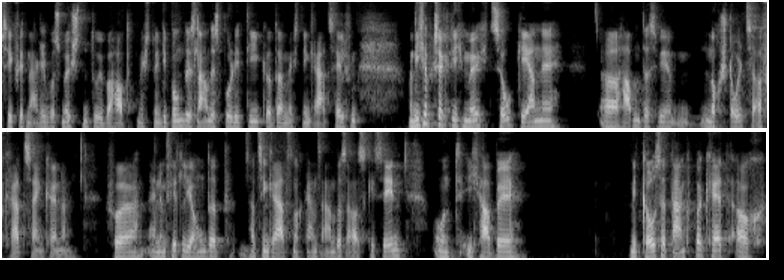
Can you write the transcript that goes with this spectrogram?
Siegfried Nagel, was möchtest du überhaupt? Möchtest du in die Bundeslandespolitik oder möchtest du in Graz helfen? Und ich habe gesagt, ich möchte so gerne äh, haben, dass wir noch stolzer auf Graz sein können. Vor einem Vierteljahrhundert hat es in Graz noch ganz anders ausgesehen und ich habe mit großer Dankbarkeit auch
